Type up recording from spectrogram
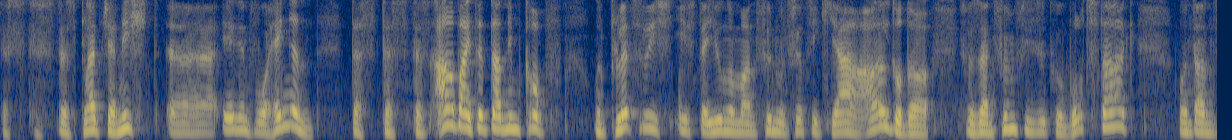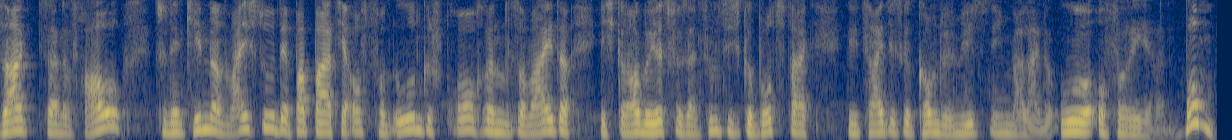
das, das, das bleibt ja nicht äh, irgendwo hängen. Das, das, das arbeitet dann im Kopf. Und plötzlich ist der junge Mann 45 Jahre alt oder für seinen 50. Geburtstag. Und dann sagt seine Frau zu den Kindern, weißt du, der Papa hat ja oft von Uhren gesprochen und so weiter. Ich glaube jetzt für seinen 50. Geburtstag, die Zeit ist gekommen, wir müssen ihm mal eine Uhr offerieren. Bumm!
